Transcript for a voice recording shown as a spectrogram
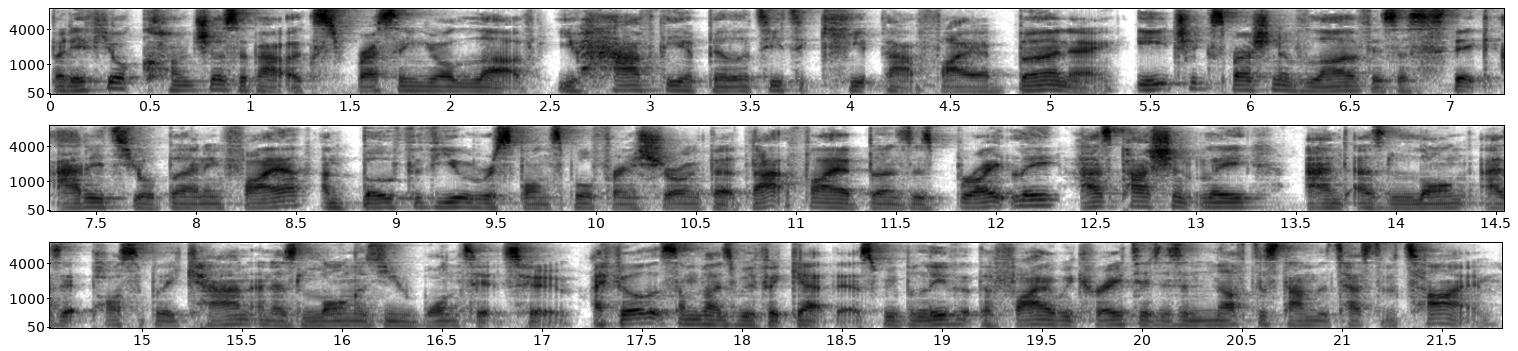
but if you're conscious about expressing your love, you have the ability to keep that fire burning. Each expression of love is a stick added to your burning fire, and both of you are responsible for ensuring that that fire burns as brightly, as passionately, and as long as it possibly can, and as long as you want it to. I feel that sometimes we forget this. We believe that the fire we created is enough to stand the test of time.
